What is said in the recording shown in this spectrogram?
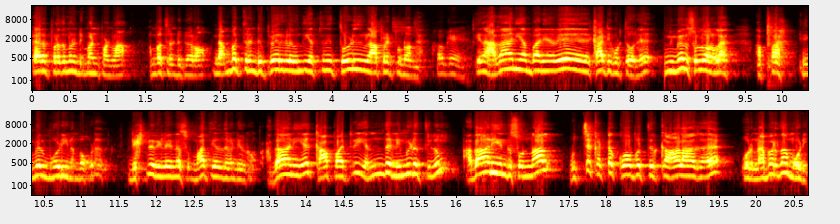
வேற பிரதமர் டிமாண்ட் பண்ணலாம். 52 ரெண்டு பேரும். இந்த 52 ரெண்டு பேர்களை வந்து எத்தனை தொழில்கள் ஆப்ரேட் பண்ணுவாங்க? ஓகே. ஏன்னா அதானி அம்பானியாவே காட்டி கொடுத்தவர். இனிமேல் சொல்லுவாங்களே அப்பா இனிமேல் மோடி நம்பக்கூடாது. டிக்ஷனரியில் என்ன மாத்தி எழுத வேண்டியிருக்கும். அதானியை காப்பாற்றி எந்த நிமிடத்திலும் அதானி என்று சொன்னால் உச்சக்கட்ட கோபத்திற்கு ஆளாக ஒரு நபர் தான் மோடி.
